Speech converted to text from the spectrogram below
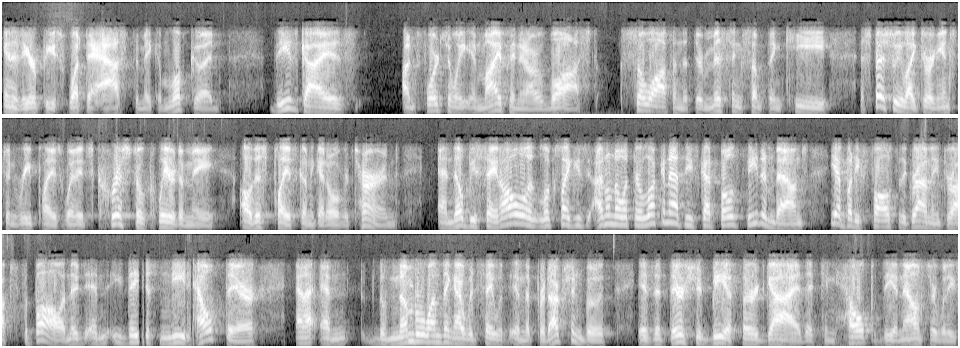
in his earpiece what to ask to make him look good. These guys, unfortunately, in my opinion, are lost so often that they're missing something key, especially like during instant replays when it's crystal clear to me, oh, this play is going to get overturned and they'll be saying, "Oh, it looks like he's." I don't know what they're looking at. He's got both feet in bounds. Yeah, but he falls to the ground and he drops the ball, and they and they just need help there. And I, and the number one thing I would say within the production booth is that there should be a third guy that can help the announcer when he's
